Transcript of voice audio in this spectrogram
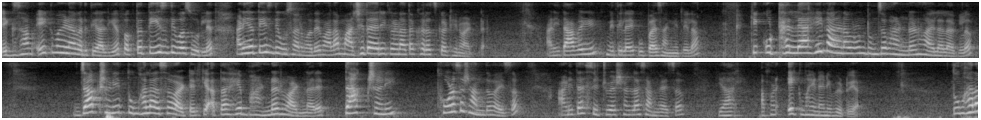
एक्झाम एक महिन्यावरती आली आहे फक्त तीस दिवस उरलेत आणि या तीस दिवसांमध्ये मला माझी तयारी करणं आता खरंच कठीण वाटतं आणि त्यावेळी मी तिला एक उपाय सांगितलेला की कुठल्याही कारणावरून तुमचं भांडण व्हायला लागलं ज्या क्षणी तुम्हाला असं वाटेल की आता हे भांडण वाढणार आहे त्या क्षणी थोडंसं शांत व्हायचं आणि त्या सिच्युएशनला सांगायचं यार आपण एक महिन्याने भेटूया. तुम्हाला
